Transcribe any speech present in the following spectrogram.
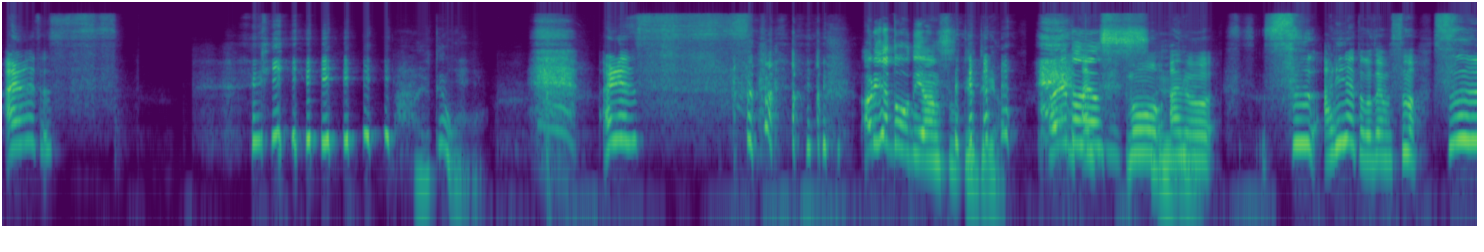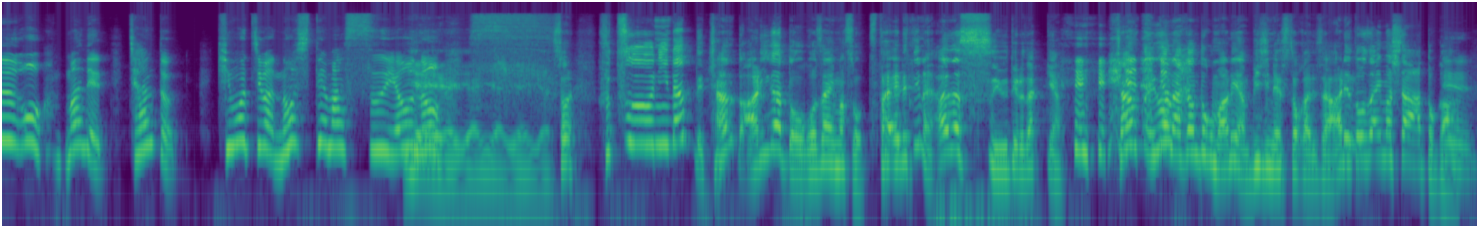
ありがとうございます。何言ってんの？ありがとうございます。ありがとうでやんすって言ってるやん。ありがとうございますもう、あの、す、ありがとうございます。その、すを、まで、ちゃんと気持ちは乗してますよいやの。いやいやいやいやいや、それ、普通にだってちゃんとありがとうございますを伝えれてない。あざっす言うてるだけやん。ちゃんと言わなあかんとこもあるやん。ビジネスとかでさ、ありがとうございましたとか。うん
